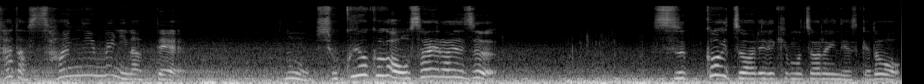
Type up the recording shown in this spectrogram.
ただ3人目になってもう食欲が抑えられずすっごいつわりで気持ち悪いんですけど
